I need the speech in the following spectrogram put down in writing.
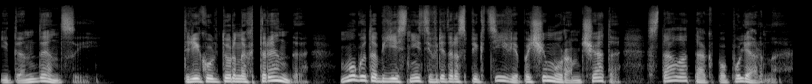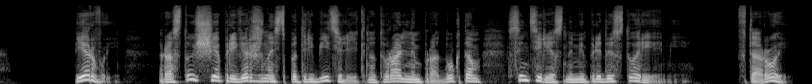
и тенденций. Три культурных тренда могут объяснить в ретроспективе, почему рамчата стала так популярна. Первый — растущая приверженность потребителей к натуральным продуктам с интересными предысториями. Второй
